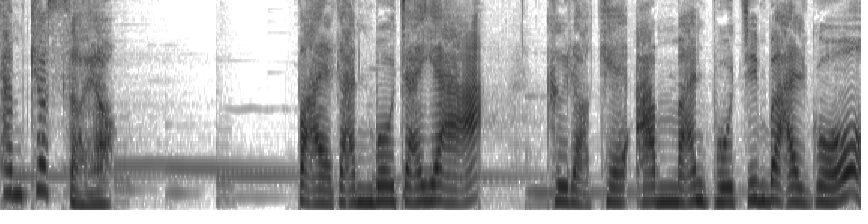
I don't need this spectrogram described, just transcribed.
삼켰어요. 빨간 모자야. 그렇게 앞만 보지 말고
